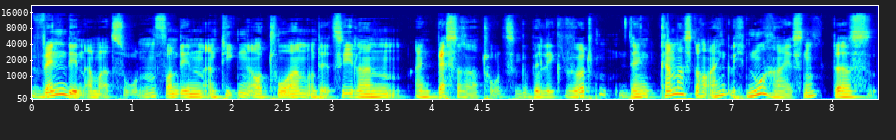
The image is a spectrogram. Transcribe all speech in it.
Wenn den Amazonen von den antiken Autoren und Erzählern ein besserer Tod gebilligt wird, dann kann das doch eigentlich nur heißen, dass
